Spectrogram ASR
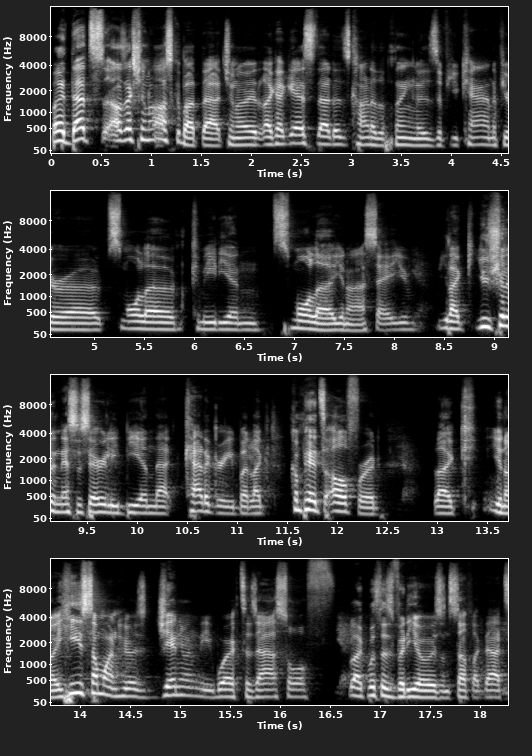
But that's I was actually gonna ask about that. You know, like I guess that is kind of the thing is if you can, if you're a smaller comedian, smaller, you know, I say you, you like you shouldn't necessarily be in that category. But like compared to Alfred, like you know, he's someone who has genuinely worked his ass off, like with his videos and stuff like that,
